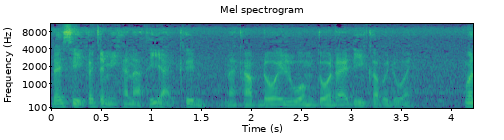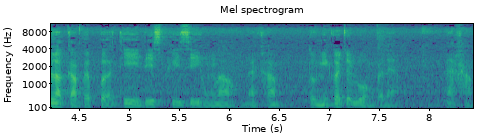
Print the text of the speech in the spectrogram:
ไดซีก็จะมีขนาดที่ใหญ่ขึ้นนะครับ โดยรวมตัวไดดีเข้าไปด้วย เมื่อเรากลับไปเปิดที่ disk PC ของเรานะครับ ตรงนี้ก็จะรวมไปแล้วนะครับ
